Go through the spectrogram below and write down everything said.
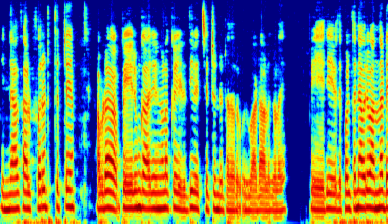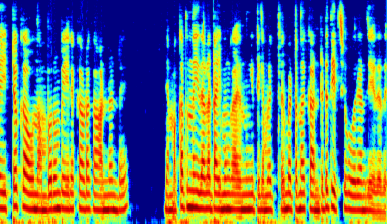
പിന്നെ ആ സൾഫർ എടുത്തിട്ട് അവിടെ പേരും കാര്യങ്ങളൊക്കെ എഴുതി വെച്ചിട്ടുണ്ട് കേട്ടോ ഒരുപാട് ആളുകളെ. പേര് ഇതേപോലെ തന്നെ അവർ വന്ന ഡേറ്റ് ഒക്കെ ആവും. നമ്പറും പേരൊക്കെ അവിടെ കാണുന്നുണ്ട്. നമുക്കതൊന്നും എഴുതാനുള്ള ടൈമും കാര്യമൊന്നും കിട്ടിയില്ല. നമ്മൾ എത്രയും പെട്ടെന്ന് കണ്ടിട്ട് തിരിച്ചു പോരുകയാണ് ചെയ്തത്.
